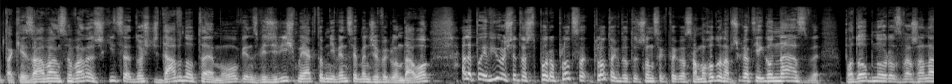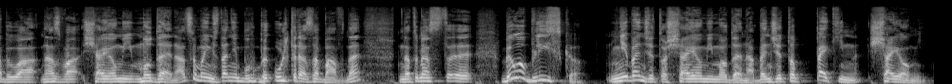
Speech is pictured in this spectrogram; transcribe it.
e, takie zaawansowane szkice dość dawno temu, więc wiedzieliśmy, jak to mniej więcej będzie wyglądało, ale pojawiło się też sporo plotek dotyczących tego samochodu, na przykład jego nazwy. Podobno rozważana była nazwa Xiaomi Modena, co moim zdaniem byłoby ultra zabawne. Natomiast e, było blisko. Nie będzie to Xiaomi Modena, będzie to Pekin Xiaomi.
